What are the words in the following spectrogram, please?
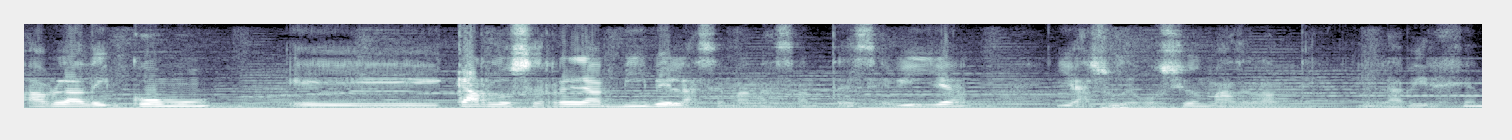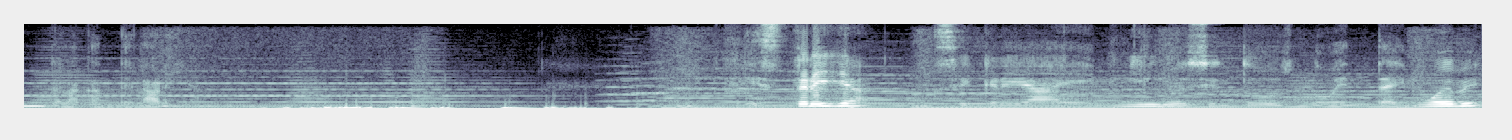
habla de cómo eh, Carlos Herrera vive la Semana Santa de Sevilla y a su devoción más grande, la Virgen de la Candelaria. Estrella se crea en 1999,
